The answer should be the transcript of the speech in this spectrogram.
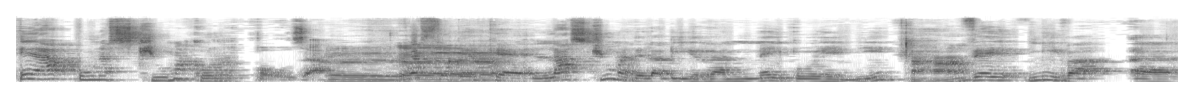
e ha una schiuma corposa. Eh, Questo Eh. perché la schiuma della birra nei poemi Ah, veniva, eh,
